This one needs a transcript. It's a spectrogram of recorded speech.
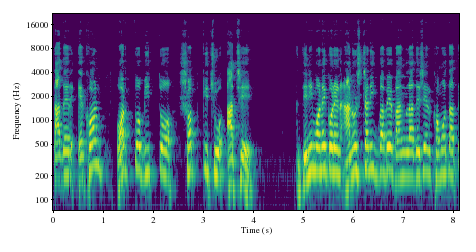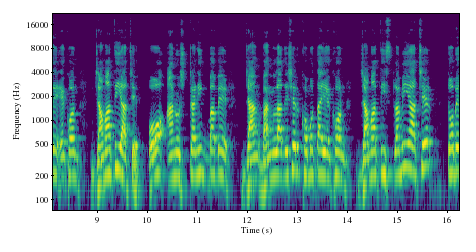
তাদের এখন অর্থবিত্ত সব কিছু আছে। তিনি মনে করেন, আনুষ্ঠানিকভাবে বাংলাদেশের ক্ষমতাতে এখন জামাতি আছে। ও আনুষ্ঠানিকভাবে বাংলাদেশের ক্ষমতায় এখন জামাতি ইসলামী আছে। তবে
